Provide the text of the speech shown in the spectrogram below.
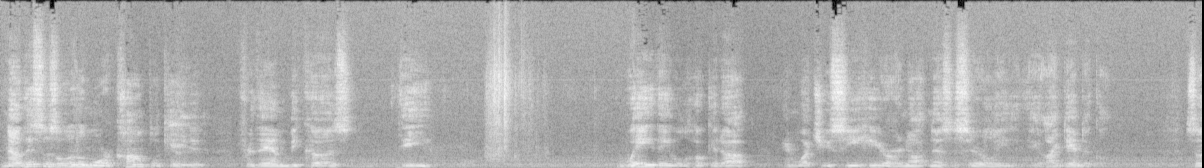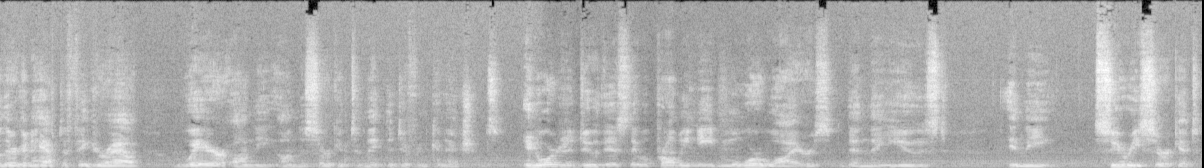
Now this is a little more complicated for them because the way they will hook it up and what you see here are not necessarily identical. So they're going to have to figure out where on the on the circuit to make the different connections. In order to do this, they will probably need more wires than they used in the series circuit.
